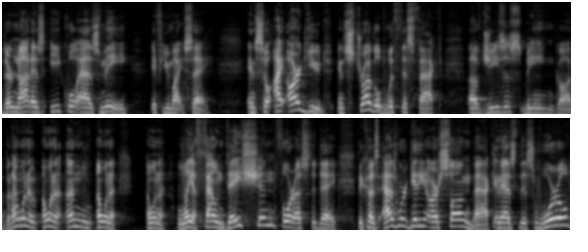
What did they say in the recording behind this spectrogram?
they're not as equal as me, if you might say. And so I argued and struggled with this fact of Jesus being God. But I want to I want to un, I want to I want to lay a foundation for us today because as we're getting our song back and as this world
